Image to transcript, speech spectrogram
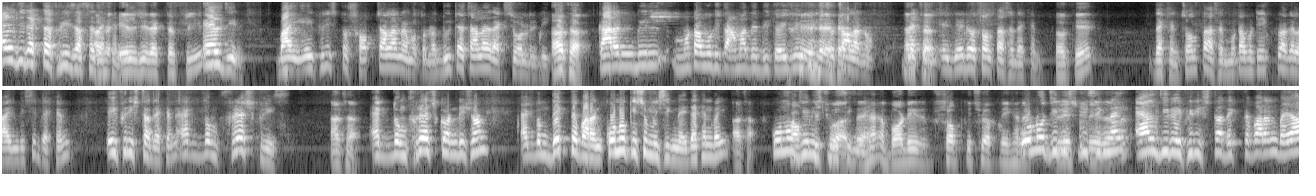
এলজির একটা ফ্রিজ আছে দেখেন। এলজির একটা এলজির ভাই এই ফ্রিজ তো সব চালানোর মতো না দুইটা চালায় রাখছি অলরেডি আচ্ছা। কারেন্ট বিল মোটামুটি তো আমাদের দিত এই যে চালানো দেখেন আচ্ছা। এই যে এটাও চলতেছে দেখেন। ওকে। দেখেন চলতে আছে মোটামুটি একটু আগে লাইন দিছি দেখেন। এই ফ্রিজটা দেখেন একদম ফ্রেশ ফ্রিজ আচ্ছা। একদম ফ্রেশ কন্ডিশন একদম দেখতে পারেন কোনো কিছু মিসিং নাই। দেখেন ভাই আচ্ছা কোনো জিনিস আছে নাই। হ্যাঁ বডির সবকিছু আপনি এখানে কোনো জিনিস মিসিং। নাই। এলজির এই ফ্রিজটা দেখতে পারেন ভাইয়া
